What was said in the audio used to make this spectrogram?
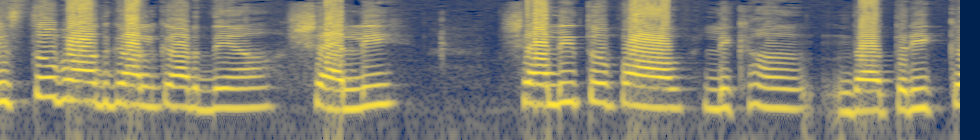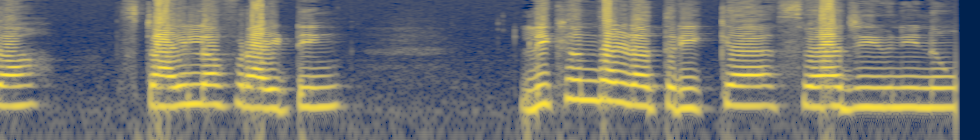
ਇਸ ਤੋਂ ਬਾਅਦ ਗੱਲ ਕਰਦੇ ਹਾਂ ਸ਼ੈਲੀ। ਸ਼ੈਲੀ ਤੋਂ ਭਾਵ ਲਿਖਣ ਦਾ ਤਰੀਕਾ ਸਟਾਈਲ ਆਫ ਰਾਈਟਿੰਗ ਲਿਖਣ ਦਾ ਜਿਹੜਾ ਤਰੀਕਾ ਹੈ ਸਵੈ ਜੀਵਨੀ ਨੂੰ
